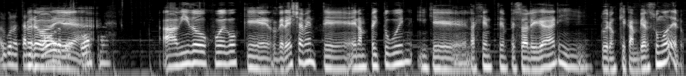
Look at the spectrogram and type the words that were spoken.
Algunos están Pero, otros eh. Ha habido juegos que derechamente eran pay to win y que la gente empezó a alegar y tuvieron que cambiar su modelo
